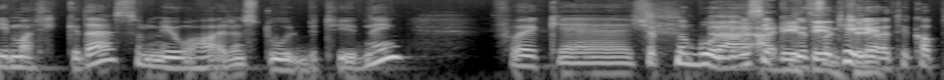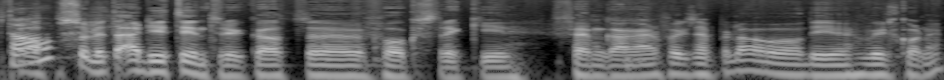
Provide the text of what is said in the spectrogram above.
i markedet, som jo har en stor betydning. Får ikke kjøpt noen bolig hvis ikke du får tilgang til kapital. Absolutt. Er ditt inntrykk at folk strekker femgangeren, f.eks., og de vilkårene?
